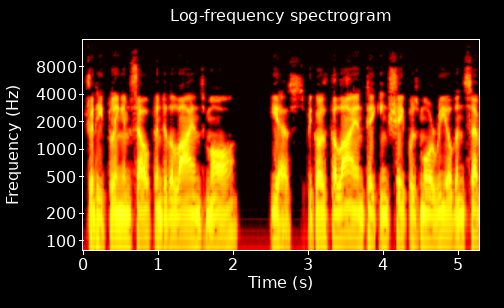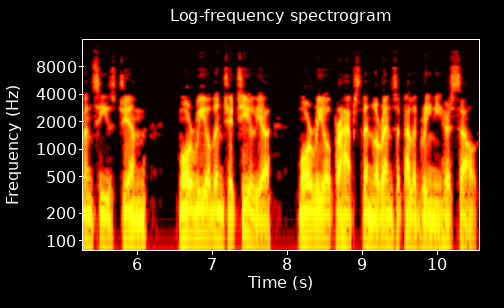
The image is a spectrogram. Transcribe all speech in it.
Should he fling himself into the lion's maw? Yes, because the lion taking shape was more real than Seven Seas Jim, more real than Cecilia, more real perhaps than Lorenza Pellegrini herself.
